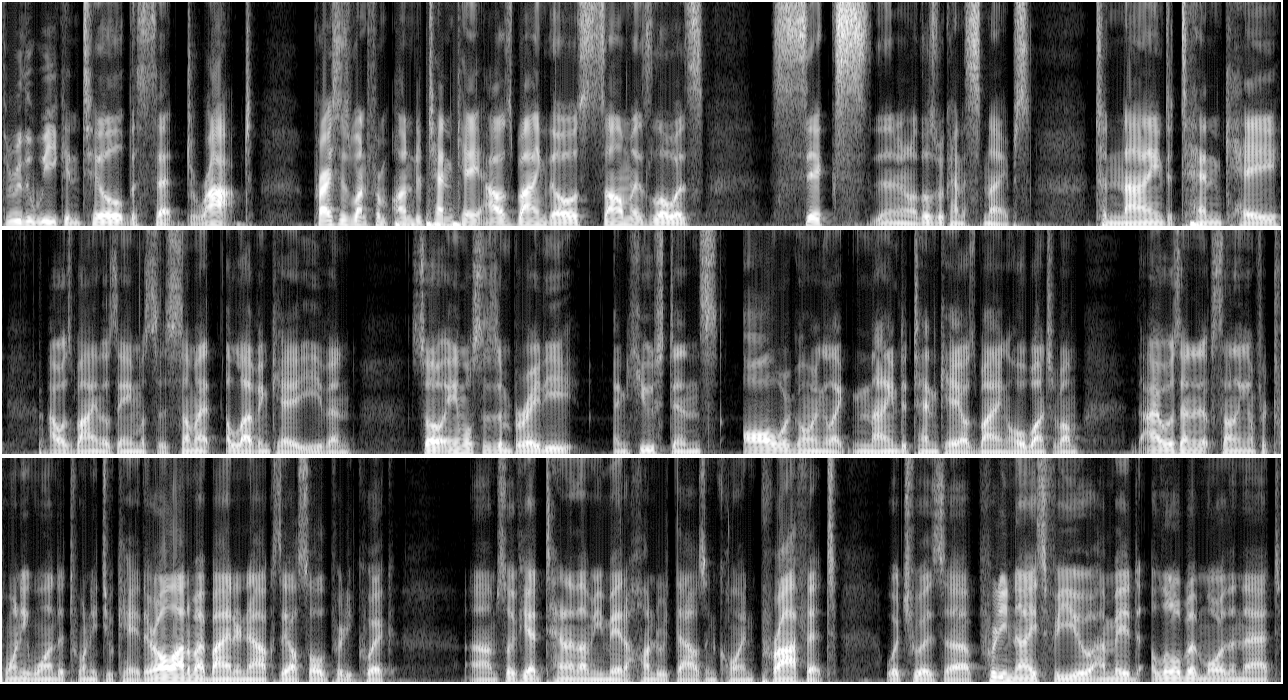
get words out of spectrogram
through the week until the set dropped. Prices went from under 10K. I was buying those, some as low as six, you know, those were kind of snipes, to 9 to 10K. I was buying those Amoses, some at 11K even. So Amoses and Brady and Houston's all were going like 9 to 10K. I was buying a whole bunch of them. I was ended up selling them for 21 to 22k. They're all out of my binder now because they all sold pretty quick. Um, so if you had 10 of them, you made a hundred thousand coin profit, which was uh, pretty nice for you. I made a little bit more than that,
